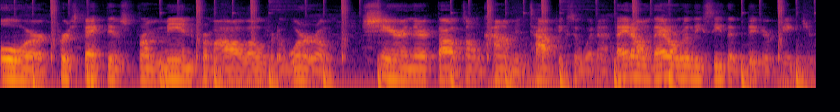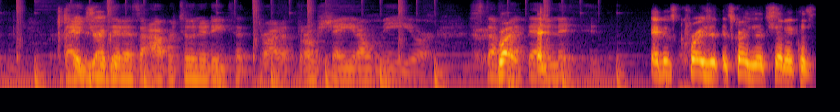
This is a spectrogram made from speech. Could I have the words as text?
or perspectives from men from all over the world sharing their thoughts on common topics or whatnot. They don't they don't really see the bigger picture. They exactly. use it as an opportunity to try to throw shade on me or stuff right. like that. And it, and it's crazy. It's crazy that said it because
